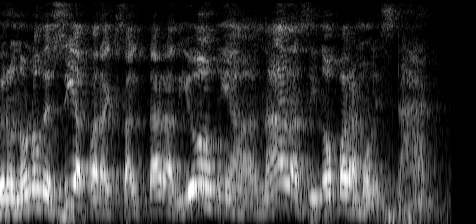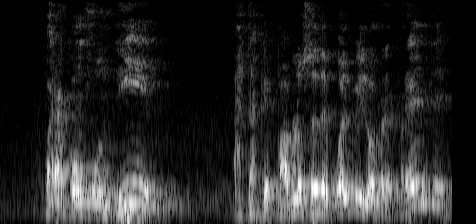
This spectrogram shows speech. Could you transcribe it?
Pero no lo decía para exaltar a Dios ni a nada, sino para molestar, para confundir hasta que Pablo se devuelve y lo reprende.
